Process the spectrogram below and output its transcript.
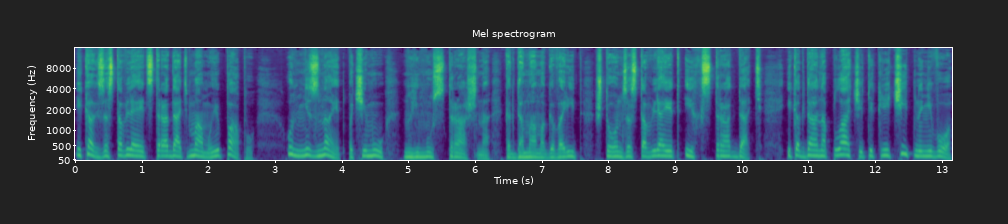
и как заставляет страдать маму и папу. Он не знает почему, но ему страшно, когда мама говорит, что он заставляет их страдать. И когда она плачет и кричит на него,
